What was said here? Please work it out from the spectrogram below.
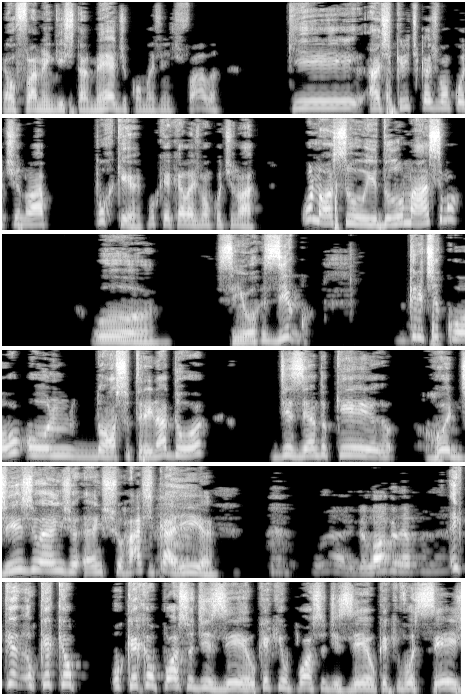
É o flamenguista médio, como a gente fala, que as críticas vão continuar. Por quê? Por que, que elas vão continuar? O nosso ídolo máximo, o senhor Zico, criticou o nosso treinador dizendo que rodízio é em, é em churrascaria. Logo depois. Né? E que, o que que eu o que que eu posso dizer? O que que eu posso dizer? O que que vocês,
